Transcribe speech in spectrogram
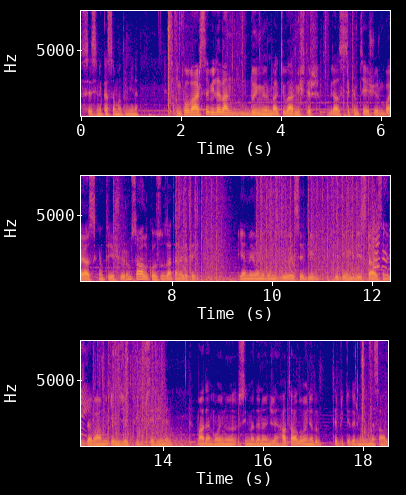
Sesini kasamadım yine. Info verse bile ben duymuyorum. Belki vermiştir. Biraz sıkıntı yaşıyorum. Bayağı sıkıntı yaşıyorum. Sağlık olsun. Zaten öyle pek yenmeyi oynadığımız bir vs değil. Dediğim gibi isterseniz devamı gelecektir bu serinin. Madem oyunu silmeden önce hatalı oynadım. Tebrik ederim eline sağlık.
